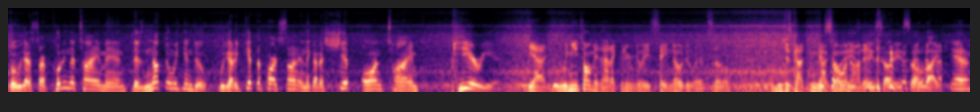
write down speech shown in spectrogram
But we gotta start putting the time in. There's nothing we can do. We gotta get the parts done and they gotta ship on time, period. Yeah, when you told me that, I couldn't really say no to it, so you just got, got so, going on it. He's so, he's so like, yeah,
